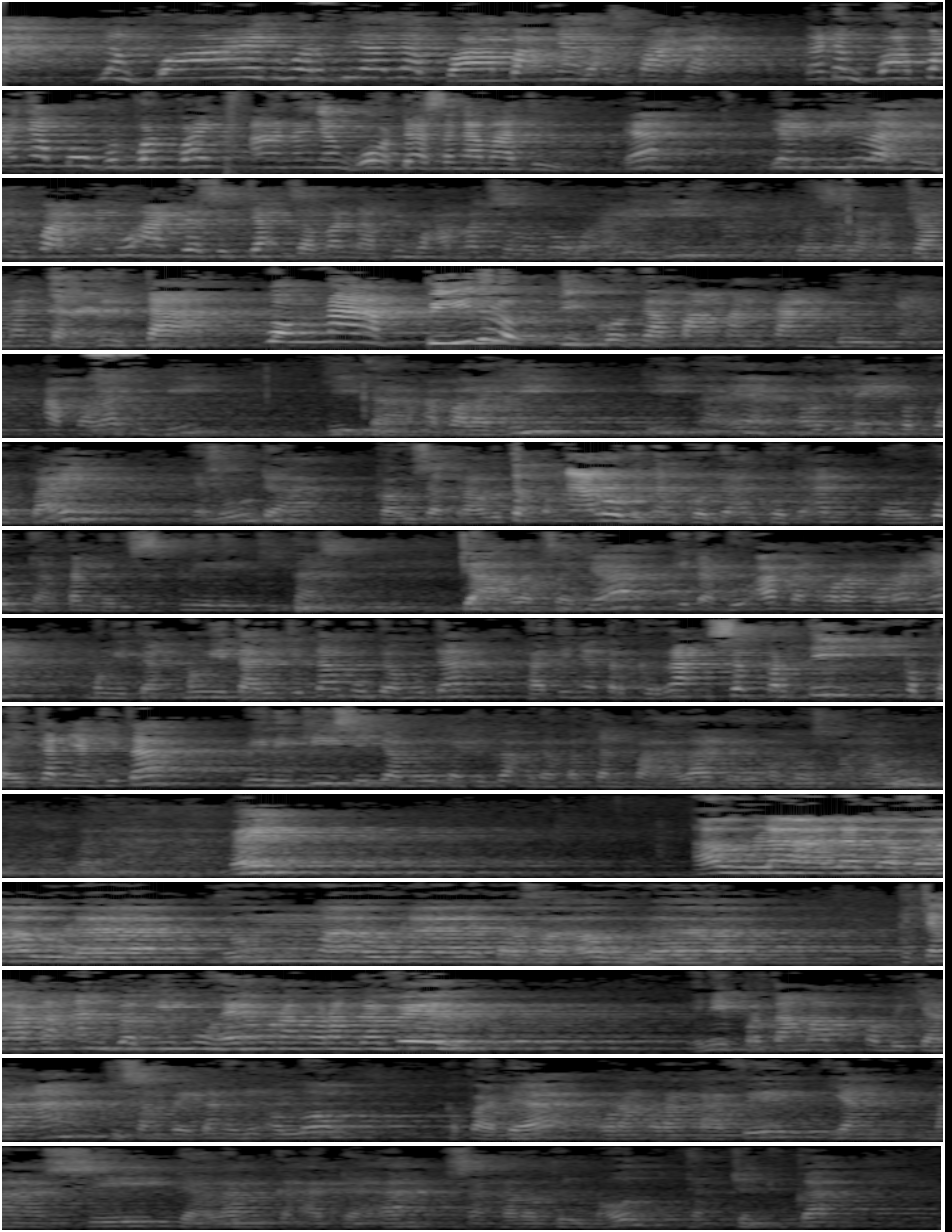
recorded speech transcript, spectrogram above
yang baik luar biasa, bapaknya nggak sepakat. Kadang bapaknya mau berbuat baik, anaknya goda setengah mati, ya. Yang ketiga kehidupan itu ada sejak zaman Nabi Muhammad Shallallahu Alaihi Wasallam. Jangankan kita, wong Nabi itu loh digoda paman kandungnya, apalagi kita, apalagi kita ya. Kalau kita ingin berbuat baik, ya sudah, gak usah terlalu terpengaruh dengan godaan-godaan walaupun datang dari sekeliling kita sendiri. Jalan saja kita doakan orang-orang yang mengitari kita mudah-mudahan hatinya tergerak seperti kebaikan yang kita miliki sehingga mereka juga mendapatkan pahala dari Allah Subhanahu wa taala. Baik. Aula laka fa aula, thumma aula laka fa aula. Kecelakaan bagimu hai orang-orang kafir. Ini pertama pembicaraan disampaikan oleh Allah kepada orang-orang kafir yang masih dalam keadaan sakaratul maut dan juga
